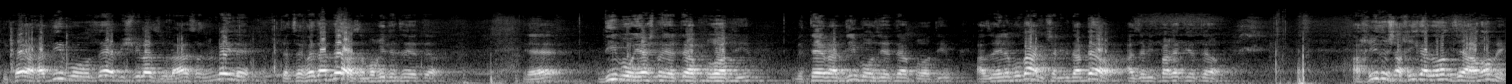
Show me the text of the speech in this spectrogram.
כי כוח הדיבור זה בשביל הזולס, אז ממילא, אתה צריך לדבר, אז זה מוריד את זה יותר. דיבור יש לו יותר פרוטים, בטבע דיבור זה יותר פרוטים, אז זה מובן, כשאני מדבר, אז זה מתפרט יותר. החידוש הכי גדול זה העומק.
